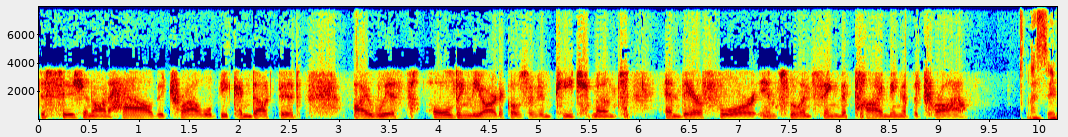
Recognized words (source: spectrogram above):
decision on how the trial will be conducted by withholding the articles of impeachment and therefore influencing the timing of the trial. I see.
